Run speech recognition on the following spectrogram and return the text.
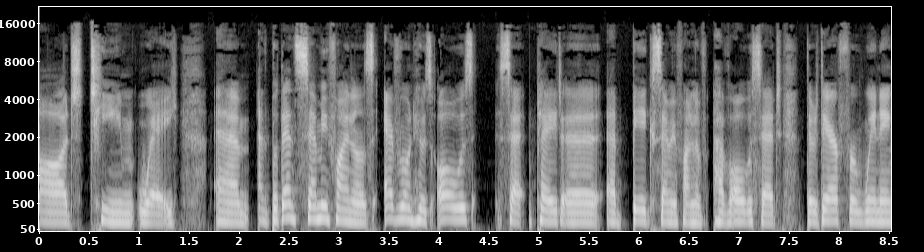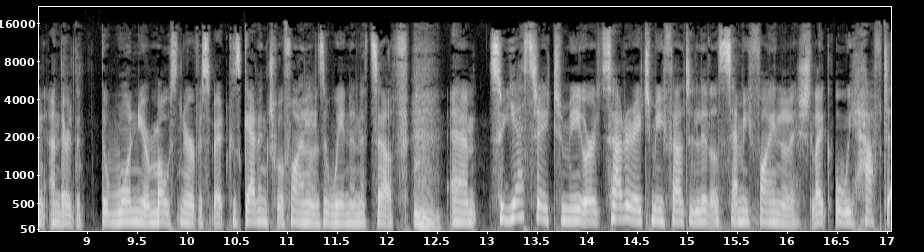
odd team way. Um, and but then semi-finals, everyone who's always set, played a, a big semi-final have always said they're there for winning and they're the, the one you're most nervous about because getting to a final is a win in itself. Mm. Um, so yesterday to me or Saturday to me felt a little semi-finalish, like oh we have to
